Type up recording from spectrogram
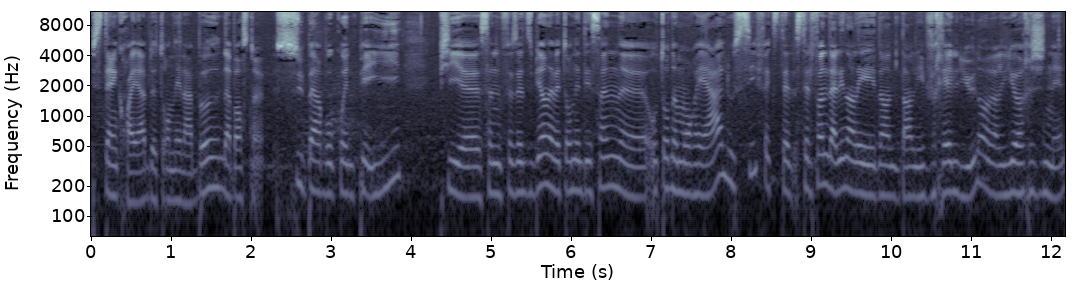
Puis c'était incroyable de tourner là-bas. D'abord, c'est un super beau coin de pays. Puis euh, ça nous faisait du bien. On avait tourné des scènes euh, autour de Montréal aussi. Fait que c'était le fun d'aller dans les, dans, dans, les vrais lieux, dans les lieux originels.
